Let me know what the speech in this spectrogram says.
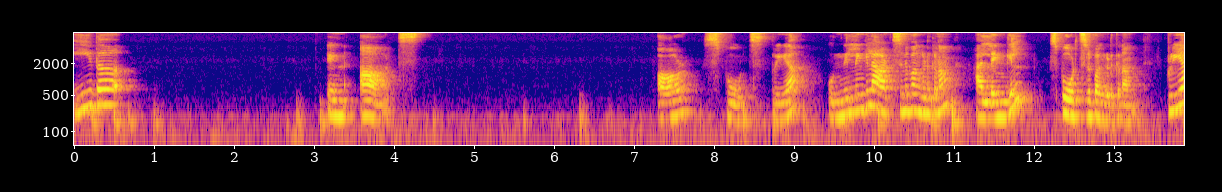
Either in arts or sports. പ്രിയ ഒന്നില്ലെങ്കിൽ ആർട്സിന് പങ്കെടുക്കണം അല്ലെങ്കിൽ സ്പോർട്സിന് പങ്കെടുക്കണം. Priya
